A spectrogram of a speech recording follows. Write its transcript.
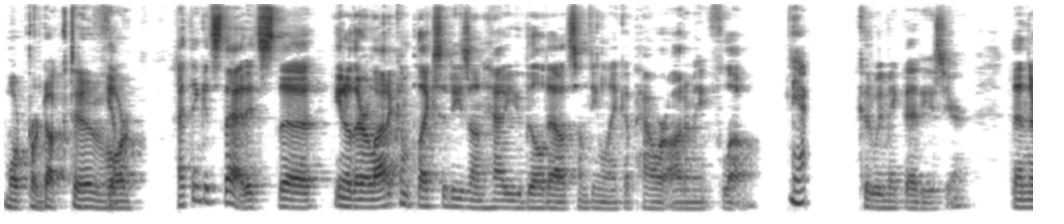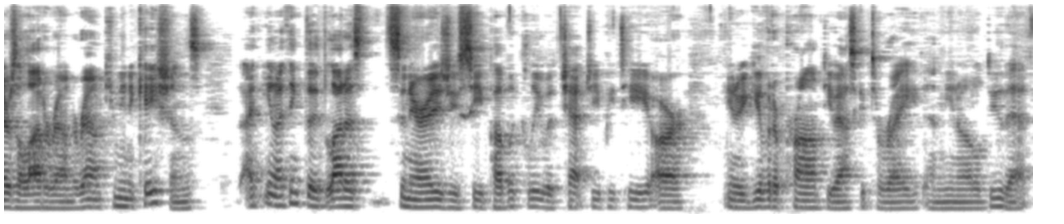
more productive Yep. or I think it's that. It's the, you know, there are a lot of complexities on how you build out something like a Power Automate flow. Yeah. Could we make that easier? Then there's a lot around around communications. I, you know, I think that a lot of scenarios you see publicly with ChatGPT are, you know, you give it a prompt, you ask it to write, and you know it'll do that.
